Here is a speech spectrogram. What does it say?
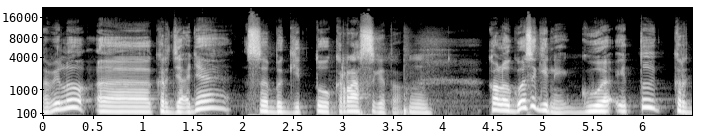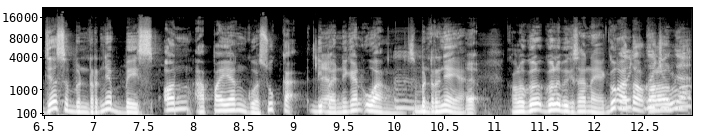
Tapi lu eh, kerjanya sebegitu keras gitu. Hmm. Kalau gue sih gini, gue itu kerja sebenarnya based on apa yang gue suka dibandingkan uang sebenarnya ya. Iya. Kalau gue gue lebih ke sana ya. Gue nggak tahu gua kalau lu juga.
